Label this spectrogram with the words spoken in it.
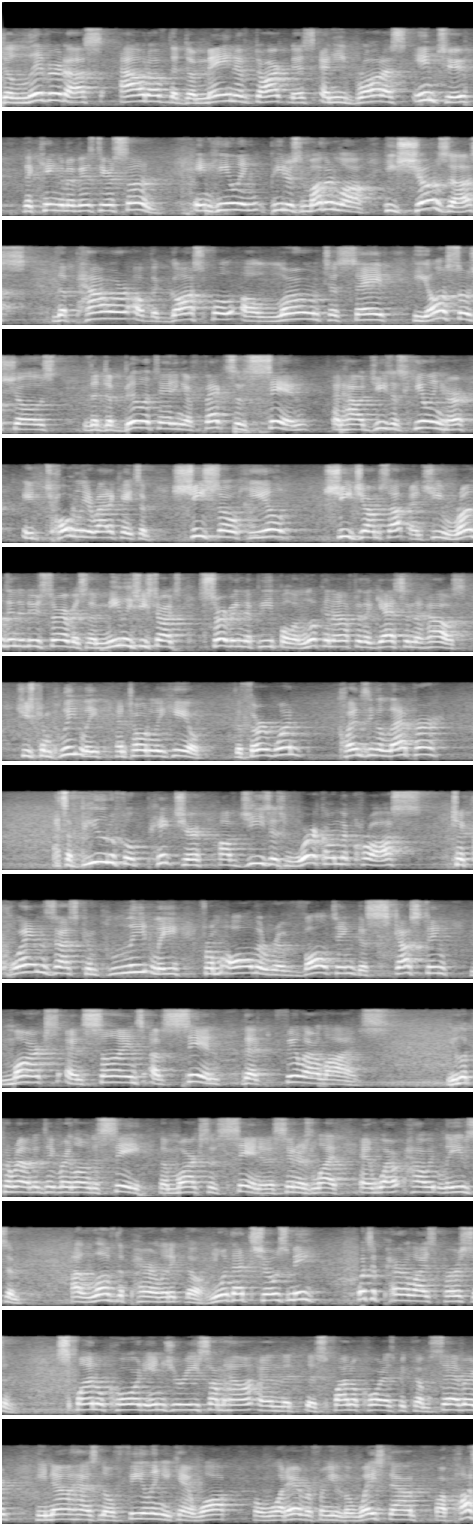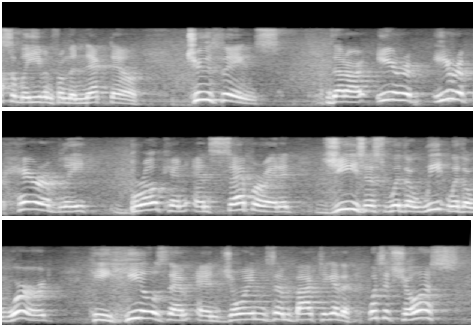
delivered us out of the domain of darkness and he brought us into the kingdom of his dear son. In healing Peter's mother in law, he shows us the power of the gospel alone to save. He also shows the debilitating effects of sin and how Jesus healing her, it totally eradicates them. She's so healed she jumps up and she runs into do service and immediately she starts serving the people and looking after the guests in the house. She's completely and totally healed. The third one, cleansing a leper. That's a beautiful picture of Jesus' work on the cross to cleanse us completely from all the revolting, disgusting marks and signs of sin that fill our lives. You look around, it doesn't take very long to see the marks of sin in a sinner's life and wh- how it leaves them. I love the paralytic, though. You know what that shows me? What's a paralyzed person? Spinal cord injury somehow, and the, the spinal cord has become severed. He now has no feeling. He can't walk or whatever from either the waist down or possibly even from the neck down. Two things that are irre- irreparably broken and separated. Jesus, with a, we- with a word, he heals them and joins them back together. What's it show us?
